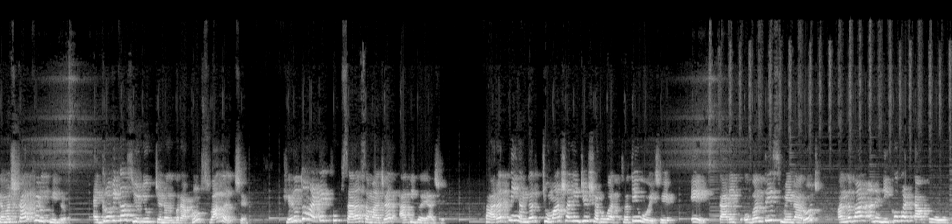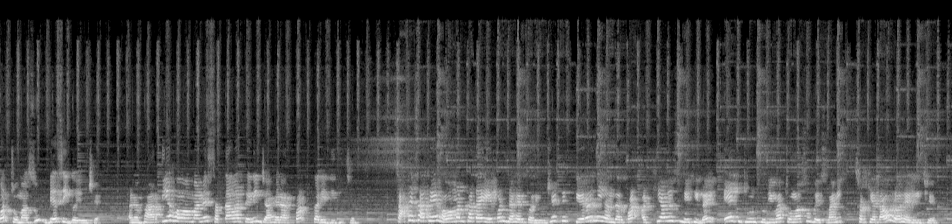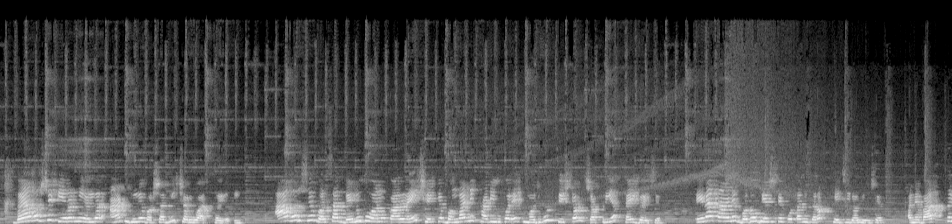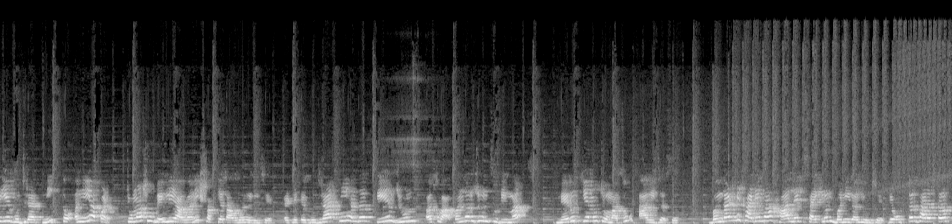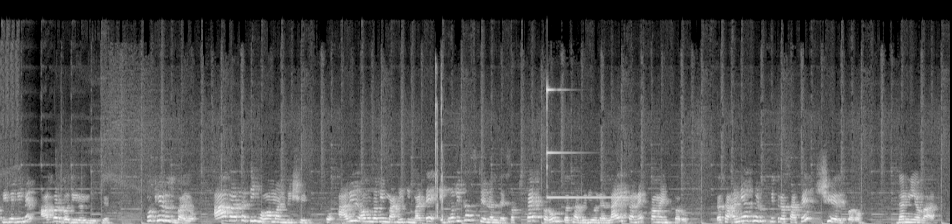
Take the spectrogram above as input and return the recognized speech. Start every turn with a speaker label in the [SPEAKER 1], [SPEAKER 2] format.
[SPEAKER 1] નમસ્કાર ખેડૂત મિત્રો. એગ્રો વિકાસ યુટ્યુબ ચેનલ પર આપનું સ્વાગત છે. ખેડૂતો માટે ખૂબ સારા સમાચાર આવી ગયા છે. ભારતની અંદર ચોમાસાની જે શરૂઆત થતી હોય છે, એ તારીખ ઓગણત્રીસ મેના રોજ અંદમાન અને નિકોબાર ટાપુઓ ઉપર ચોમાસું બેસી ગયું છે અને ભારતીય હવામાને સત્તાવાર તેની જાહેરાત પણ કરી દીધી છે. સાથે સાથે હવામાન ખાતાએ એ પણ જાહેર કર્યું છે કે કેરળની અંદર પણ અઠ્યાવીસ મેથી લઈ એક જૂન સુધીમાં ચોમાસું બેસવાની શક્યતાઓ રહેલી છે. ગયા વર્ષે કેરળની અંદર આઠ જૂને વરસાદની શરૂઆત થઈ હતી. આ વર્ષે વરસાદ વહેલું થવાનું કારણ એ છે કે બંગાળની ખાડી ઉપર એક મજબૂત સિસ્ટમ સક્રિય થઈ ગઈ છે. તેના કારણે બધો ભેજ તે પોતાની તરફ ખેંચી રહ્યું છે. અને વાત કરીએ ગુજરાતની, તો અહીંયા પણ ચોમાસું વહેલી આવવાની શક્યતાઓ રહેલી છે. એટલે કે ગુજરાતની અંદર તેર જૂન અથવા પંદર જૂન સુધીમાં નૈઋત્યનું ચોમાસું આવી જશે. બંગાળની ખાડીમાં હાલ એક સાયક્લોન બની રહ્યું છે, જે ઉત્તર ભારત તરફ ધીમે ધીમે આગળ વધી રહ્યું છે. તો ખેડૂત ભાઈઓ, આ વાત હતી હવામાન વિશેની. તો આવી અવનવી માહિતી માટે એગ્રો વિકાસ ચેનલને સબસ્ક્રાઇબ કરો તથા વિડીયોને લાઇક અને કમેન્ટ કરો તથા અન્ય ખેડૂત મિત્ર સાથે શેર કરો. ધન્યવાદ.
